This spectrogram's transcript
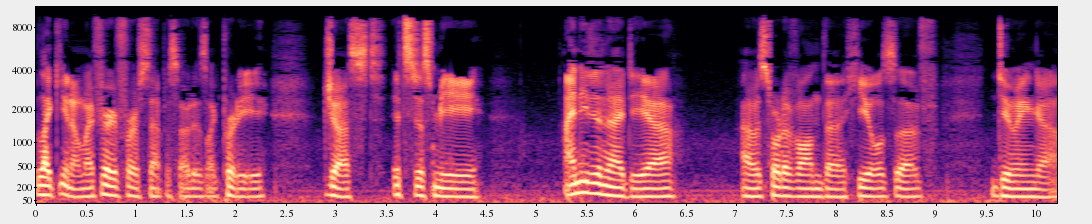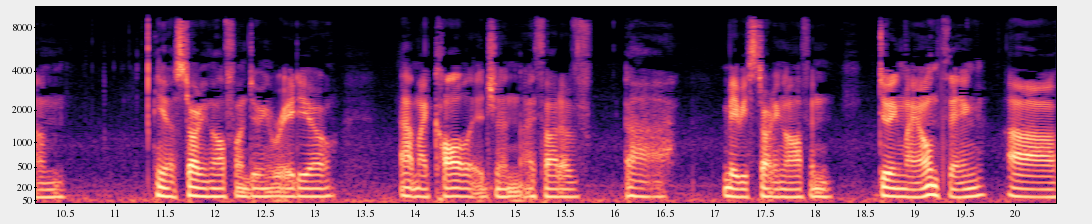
like you know my very first episode is like pretty just it's just me i needed an idea i was sort of on the heels of doing um you know starting off on doing radio at my college and i thought of uh maybe starting off and doing my own thing uh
